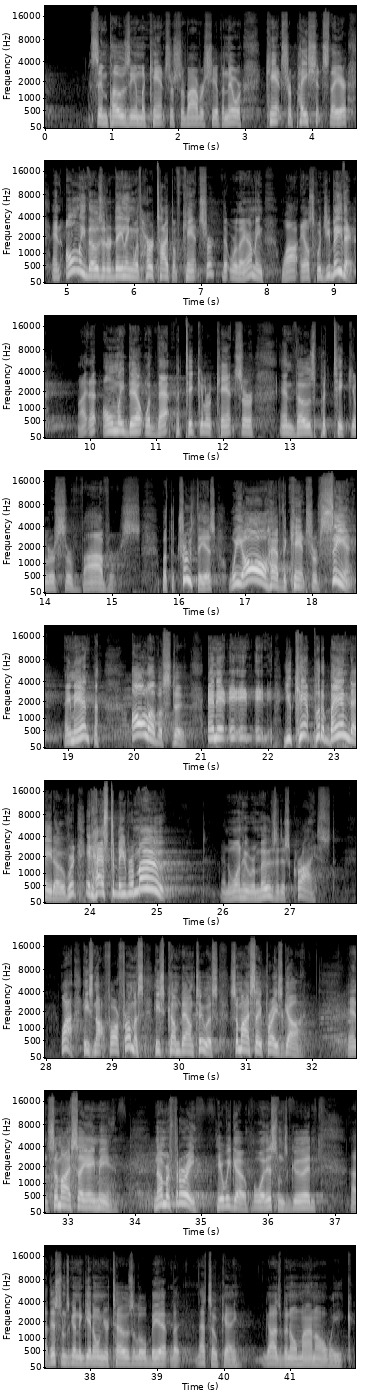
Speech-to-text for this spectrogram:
symposium a cancer survivorship, and there were cancer patients there, and only those that are dealing with her type of cancer that were there. I mean, why else would you be there? Right? That only dealt with that particular cancer and those particular survivors. But the truth is, we all have the cancer of sin. Amen? all of us do. And it, it, it, you can't put a band aid over it, it has to be removed. And the one who removes it is Christ. Why? He's not far from us. He's come down to us. Somebody say, Praise God. And somebody say, Amen. Number three, here we go. Boy, this one's good. Uh, this one's going to get on your toes a little bit, but that's okay. God's been on mine all week.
